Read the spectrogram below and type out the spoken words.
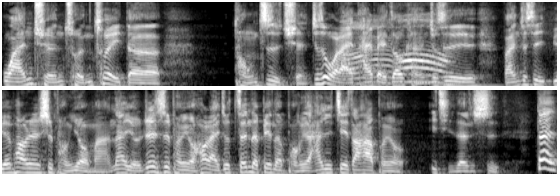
完全纯粹的同志圈，就是我来台北之后，可能就是反正就是约炮认识朋友嘛。那有认识朋友，后来就真的变成朋友，他就介绍他的朋友一起认识。但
